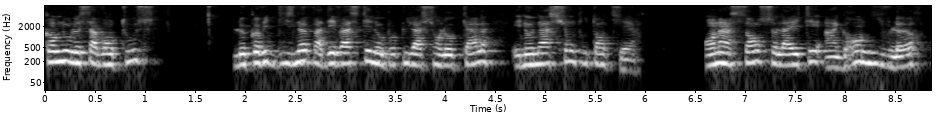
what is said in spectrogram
Comme nous le savons tous, le Covid-19 a dévasté nos populations locales et nos nations tout entières. En un sens, cela a été un grand niveleur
